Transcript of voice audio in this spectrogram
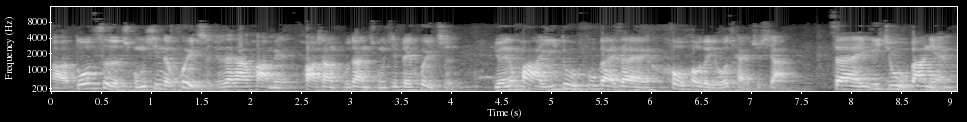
啊多次的重新的绘制，就在它画面画上不断重新被绘制。原画一度覆盖在厚厚的油彩之下。在一九五八年，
